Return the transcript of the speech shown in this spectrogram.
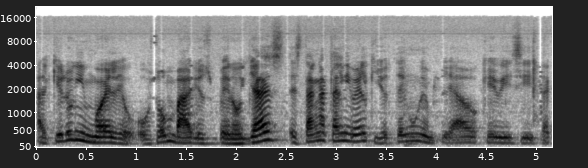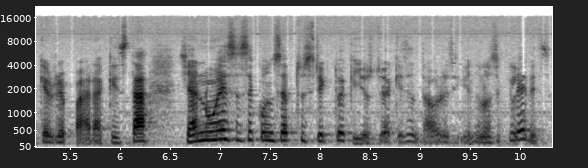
alquilo un inmueble o, son varios, pero ya es- están a tal nivel que yo tengo un empleado que visita, que repara, que está, ya no es ese concepto estricto de que yo estoy aquí sentado recibiendo los alquileres.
